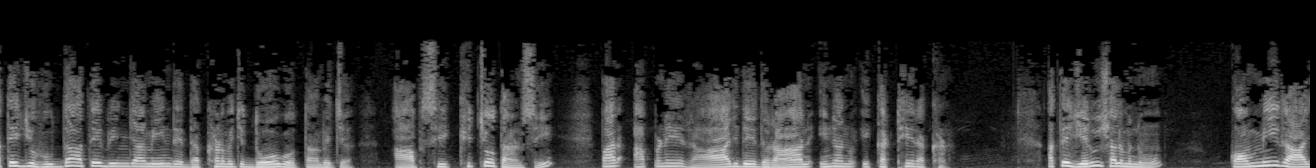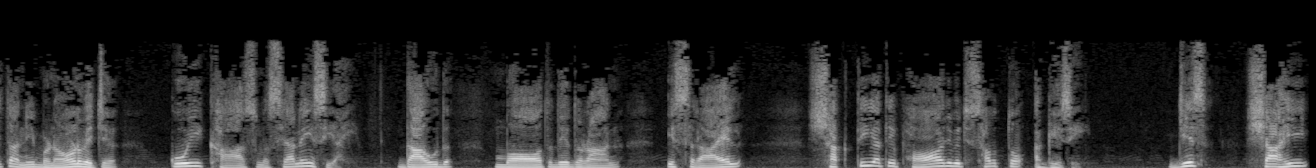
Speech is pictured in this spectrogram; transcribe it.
ਅਤੇ ਯਹੂਦਾ ਅਤੇ ਬਿੰਜਾਮੀਨ ਦੇ ਦੱਖਣ ਵਿੱਚ ਦੋ ਗੋਤਾਂ ਵਿੱਚ ਆਪਸੀ ਖਿੱਚੋਤਾਣ ਸੀ, ਪਰ ਆਪਣੇ ਰਾਜ ਦੇ ਦੌਰਾਨ ਇਹਨਾਂ ਨੂੰ ਇਕੱਠੇ ਰੱਖਣ ਅਤੇ ਯਰੂਸ਼ਲਮ ਨੂੰ ਕੌਮੀ ਰਾਜਧਾਨੀ ਬਣਾਉਣ ਵਿੱਚ ਕੋਈ ਖਾਸ ਸਮੱਸਿਆ ਨਹੀਂ ਸੀ ਆਈ। ਦਾਊਦ ਮੌਤ ਦੇ ਦੌਰਾਨ ਇਸਰਾਇਲ ਸ਼ਕਤੀ ਅਤੇ ਫੌਜ ਵਿੱਚ ਸਭ ਤੋਂ ਅੱਗੇ ਸੀ। ਜਿਸ ਸ਼ਾਹੀ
